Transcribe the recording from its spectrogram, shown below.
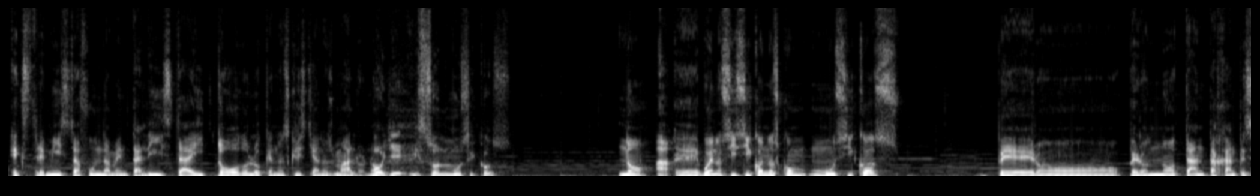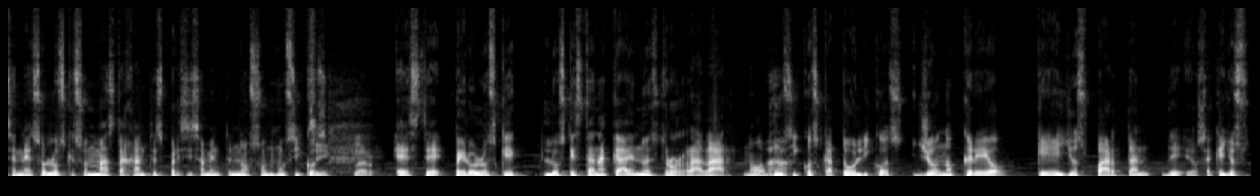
extremista, fundamentalista y todo lo que no es cristiano es malo, ¿no? Oye, ¿y son músicos? No. Ah. Eh, bueno, sí, sí conozco músicos, pero, pero no tan tajantes en eso. Los que son más tajantes precisamente no son músicos. Sí, claro. Este, pero los que, los que están acá en nuestro radar, ¿no? Ajá. Músicos católicos, yo no creo que ellos partan de, o sea, que ellos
